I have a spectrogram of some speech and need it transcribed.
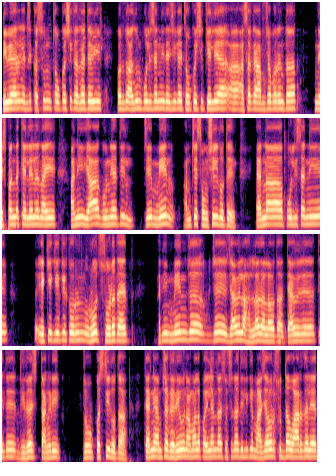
डीव्हीआर यांची कसून चौकशी करण्यात यावी परंतु अजून पोलिसांनी त्याची काही चौकशी केली आहे, असं काय आमच्यापर्यंत निष्पन्न केलेलं नाही. आणि या गुन्ह्यातील जे मेन आमचे संशयित होते त्यांना पोलिसांनी एक एक एक एक करून रोज सोडत आहेत. आणि मेन जो जे ज्यावेळेला हल्ला झाला होता त्यावेळेला तिथे धीरज तांगडी जो उपस्थित होता त्यांनी आमच्या घरी येऊन आम्हाला पहिल्यांदा सूचना दिली की माझ्यावर सुद्धा वार झाले आहेत.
